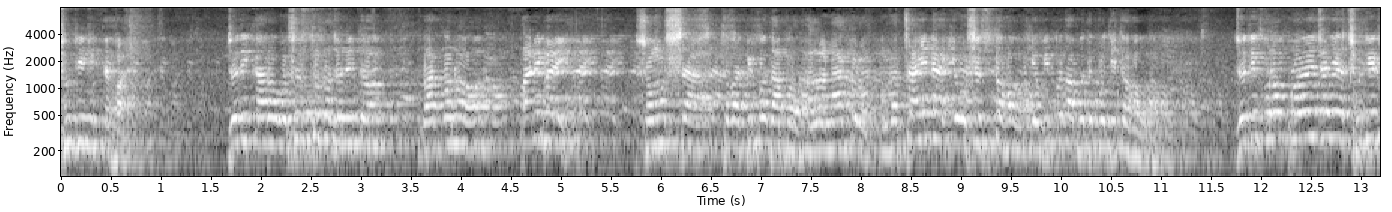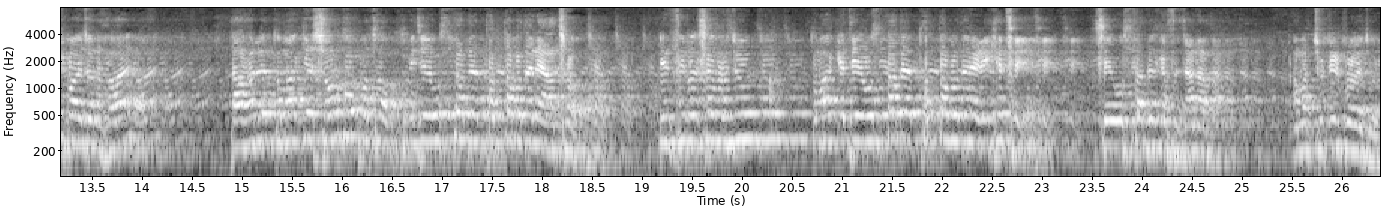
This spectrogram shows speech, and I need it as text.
ছুটি নিতে হয়। যদি কারও অসুস্থতা জনিত বা কোনো পারিবারিক সমস্যা অথবা বিপদ আপদ আল্লাহ না করুক, আমরা চাই না কেউ অসুস্থ হোক, কেউ বিপদ আপদে পতিত হোক। যদি কোনো প্রয়োজনীয় ছুটির প্রয়োজন হয়, তাহলে তোমাকে সর্বপ্রথম তুমি যে ওস্তাদের তত্ত্বাবধানে আছো, প্রিন্সিপাল সাহেব হুজুর, তোমাকে যে ওস্তাদের তত্ত্বাবধানে রেখেছে সেই ওস্তাদের কাছে জানাবা, আমার ছুটির প্রয়োজন।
